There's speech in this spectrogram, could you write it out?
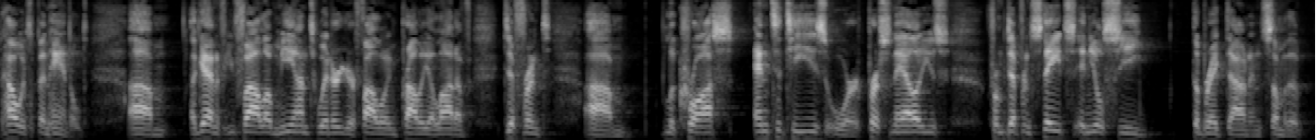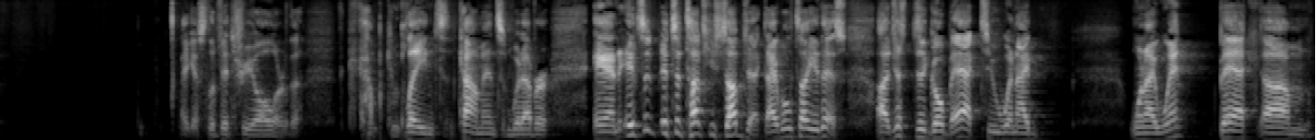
how it's been handled. Um, again, if you follow me on Twitter, you're following probably a lot of different um, lacrosse entities or personalities from different states, and you'll see the breakdown in some of the, I guess, the vitriol or the complaints and comments and whatever. And it's a, it's a touchy subject. I will tell you this. Uh, just to go back to when I when I went back um,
